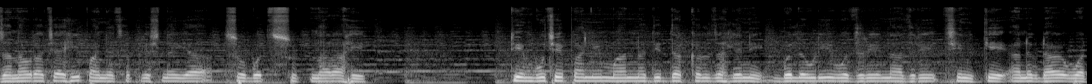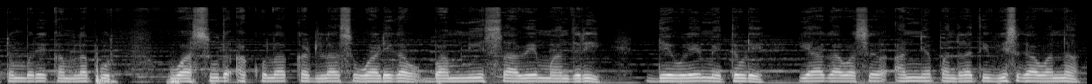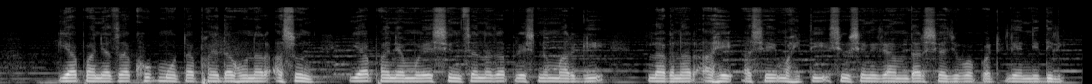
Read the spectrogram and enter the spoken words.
जनावराच्याही पाण्याचा प्रश्न यासोबत सुटणार आहे. टेंबूचे पाणी मान नदीत दाखल झाल्याने बलवडी वजरे नाजरे छिनके अनगढाळ वाटंबरे कमलापूर वासूद अकोला कडलास वाडेगाव बामणी सावे मांजरी देवळे मेतवडे या गावासह अन्य पंधरा ते वीस गावांना या पाण्याचा खूप मोठा फायदा होणार असून या पाण्यामुळे सिंचनाचा प्रश्न मार्गी लागणार आहे अशी माहिती शिवसेनेचे आमदार शाजीबा पाटील यांनी दिली.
